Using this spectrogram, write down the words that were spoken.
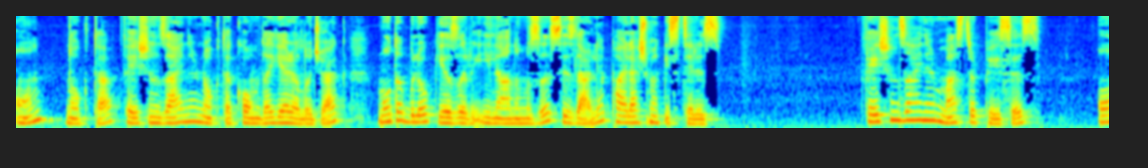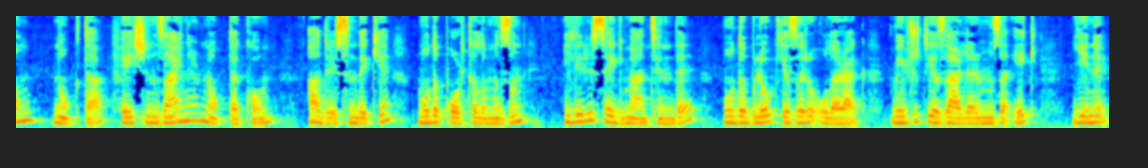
on.fashiondesigner.com'da yer alacak moda blog yazarı ilanımızı sizlerle paylaşmak isteriz. Fashion Designer Masterpieces on.fashiondesigner.com adresindeki moda portalımızın ileri segmentinde moda blog yazarı olarak mevcut yazarlarımıza ek yeni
